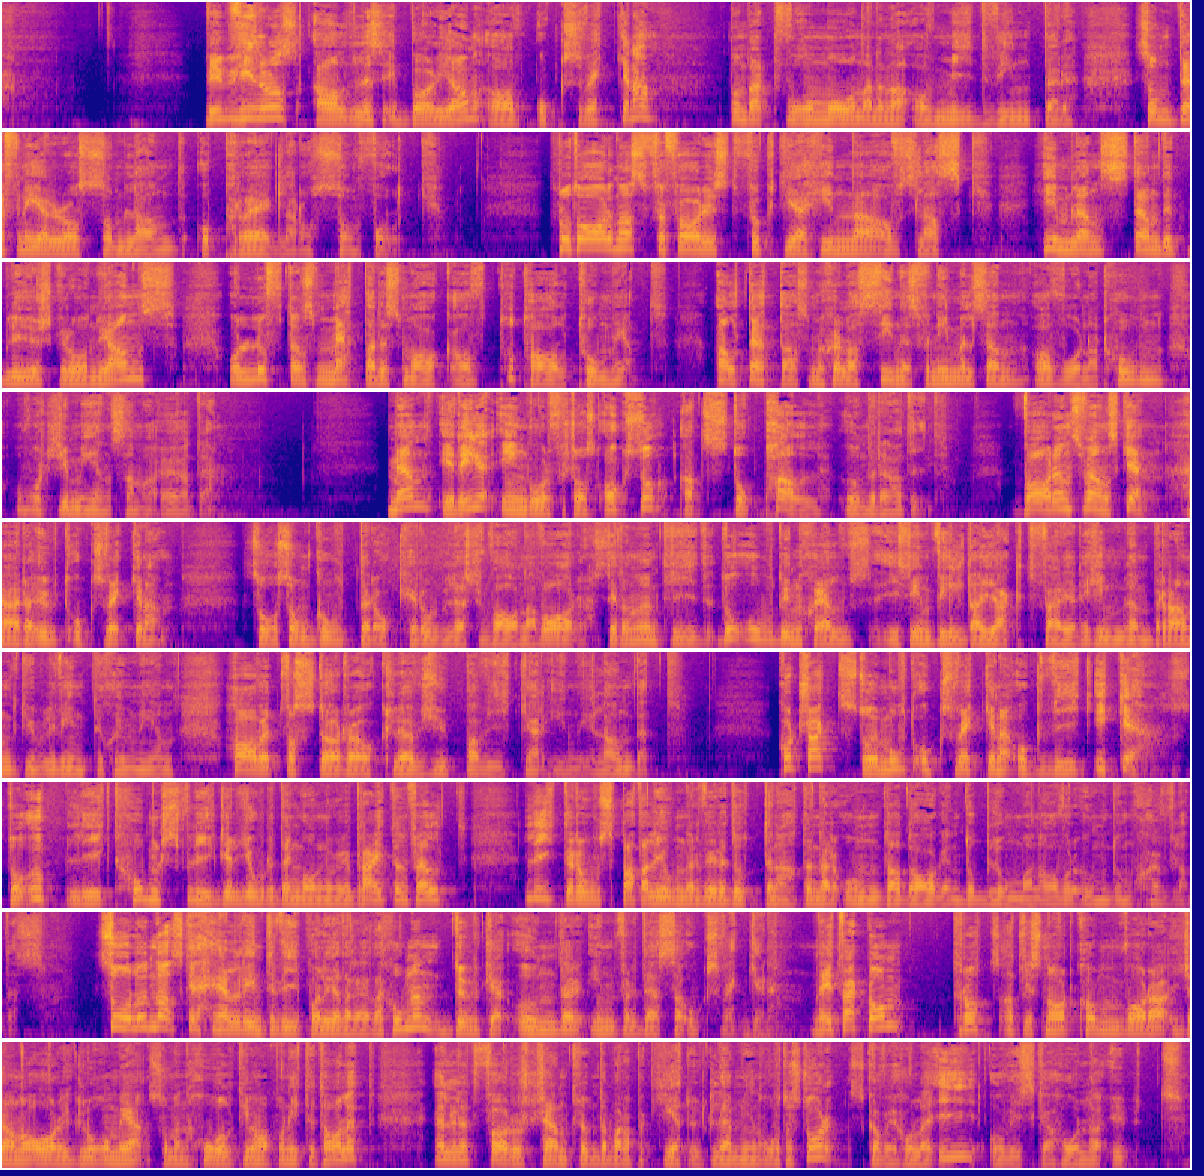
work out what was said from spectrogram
Vi befinner oss alldeles i början av oxveckorna. De där två månaderna av midvinter som definierar oss som land och präglar oss som folk. Trottoarernas förföriskt fuktiga hinna av slask, himlens ständigt blyertsgrå nyans och luftens mättade smak av total tomhet. Allt detta som är själva sinnesförnimmelsen av vår nation och vårt gemensamma öde. Men i det ingår förstås också att stå pall under denna tid. Var en svenske, härda ut oxveckorna, så som goter och herolers vana var sedan en tid då Odin själv i sin vilda jakt färgade himlen brandgul i vinterskymningen. Havet var större och klöv djupa vikar in i landet. Kort sagt, stå emot oxveckorna och vik icke. Stå upp likt Horns flygel gjorde den gången vid Breitenfeld, likt Ros bataljoner vid redutterna den där onda dagen då blomman av vår ungdom skövlades. Sålunda ska heller inte vi på ledarredaktionen duka under inför dessa oxveckor. Nej, tvärtom. Trots att vi snart kommer vara januariglåmiga som en håltimme på 90-talet eller ett förortscentrum där bara paketutlämningen återstår ska vi hålla i och vi ska hålla ut.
